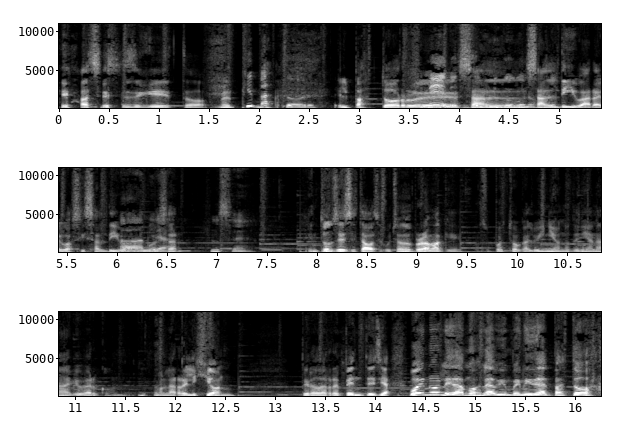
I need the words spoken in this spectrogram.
¿Qué haces ese gesto? ¿Qué pastor? El pastor eh, Sal-. Saldívar, algo así, Saldívar, Ah, puede ser. no sé. Entonces estabas escuchando el programa que, por supuesto, Calviño no tenía nada que ver con, con la religión, pero de repente decía, bueno, le damos la bienvenida al pastor.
